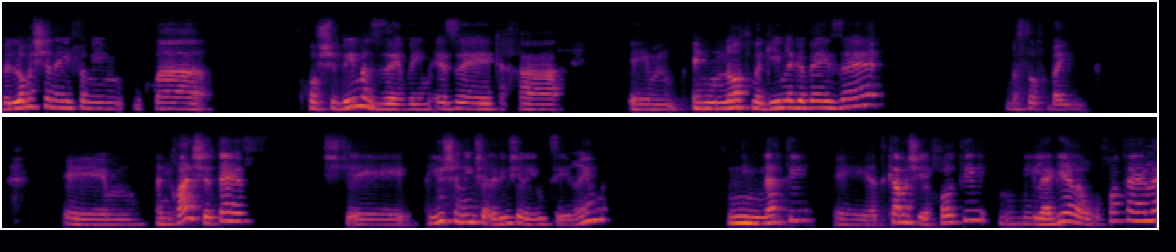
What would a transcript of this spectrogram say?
ולא משנה לפעמים מה חושבים על זה ועם איזה ככה אה, אמונות מגיעים לגבי זה, בסוף באים. אני יכולה לשתף שהיו שנים שהילדים שלי היו צעירים, נמנעתי עד כמה שיכולתי מלהגיע לארוחות האלה,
